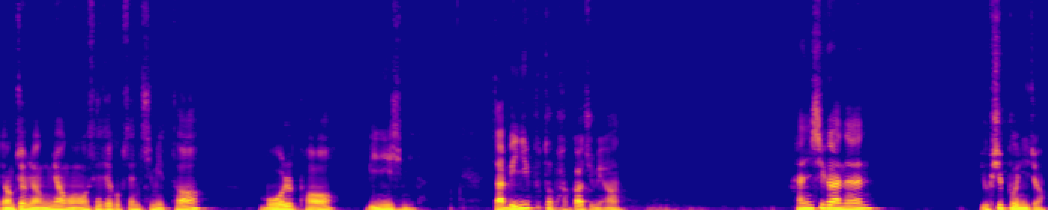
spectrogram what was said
0.005 세제곱 센티미터 몰 퍼 미닛입니다. 자, 미닛부터 바꿔주면 1시간은 60분이죠.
